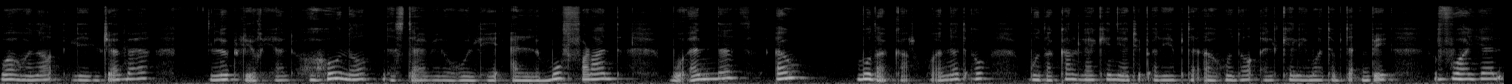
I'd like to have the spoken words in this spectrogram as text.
وهنا للجمع le pluriel هنا نستعمله للمفرد مؤنث أو مذكر. مؤنث أو مذكر لكن يجب أن يبدأ هنا الكلمة تبدأ ب voyelle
